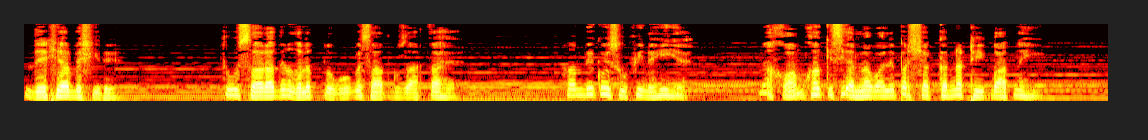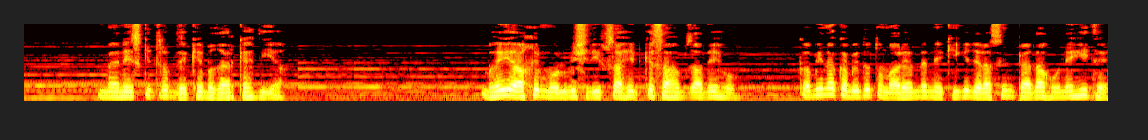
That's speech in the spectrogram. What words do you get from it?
دیکھ یار بشیرے، تو سارا دن غلط لوگوں کے ساتھ گزارتا ہے۔ ہم بھی کوئی صوفی نہیں ہے میں خواہ خواہ کسی اللہ والے پر شک کرنا ٹھیک بات نہیں۔ میں نے اس کی طرف دیکھے بغیر کہہ دیا۔ بھائی آخر مولوی شریف صاحب کے صاحبزادے ہو۔ کبھی نہ کبھی تو تمہارے اندر نیکی کے جراثیم پیدا ہونے ہی تھے۔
